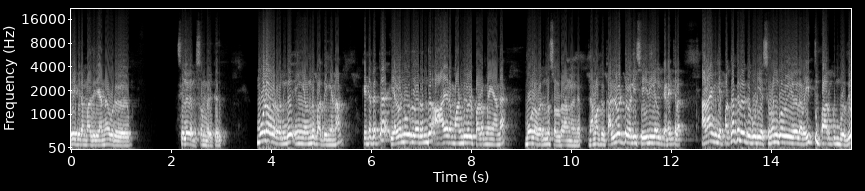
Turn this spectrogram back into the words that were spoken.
இருக்கிற மாதிரியான ஒரு சில அம்சம் இருக்குது. மூலவர் வந்து இங்க வந்து பாத்தீங்கன்னா கிட்டத்தட்ட எழுநூறுல இருந்து ஆயிரம் ஆண்டுகள் பழமையான மூலவர்னு சொல்றாங்கங்க. நமக்கு கல்வெட்டு வழி செய்திகள் கிடைக்கல. ஆனா இங்க பக்கத்துல இருக்கக்கூடிய சிவன் கோவில்களை வைத்து பார்க்கும்போது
